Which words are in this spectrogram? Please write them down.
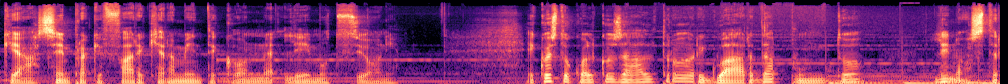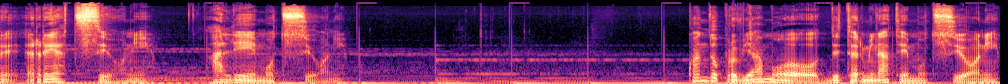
che ha sempre a che fare chiaramente con le emozioni. E questo qualcos'altro riguarda appunto le nostre reazioni alle emozioni. Quando proviamo determinate emozioni,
